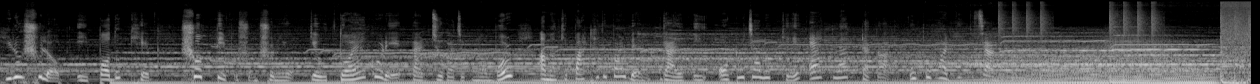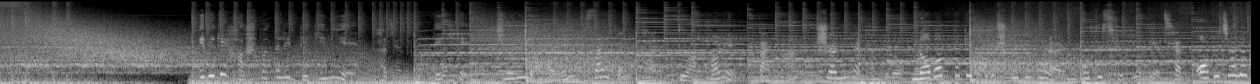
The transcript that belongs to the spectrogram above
হিরো সুলভ এই পদক্ষেপ সত্যি প্রশংসনীয়। কেউ দয়া করে তার যোগাযোগ নম্বর আমাকে পাঠাতে পারবেন? গায়ক এই অটো চালককে এক লাখ টাকা উপহার দিতে চান। এদিকে হাসপাতালে ডেকে নিয়ে ভাজানকে দেখে জড়িয়ে করেন তার মা শর্মিলা ঠাকুরও নবাব তাকে পুরস্কৃত করার প্রতিশ্রুতি দিয়েছেন। অটো চালক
